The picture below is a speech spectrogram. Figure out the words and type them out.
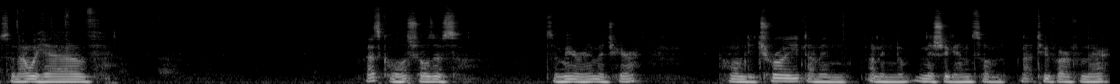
So now we have... That's cool. It shows us it's a mirror image here. Home Detroit. I'm in I'm in Michigan, so I'm not too far from there.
